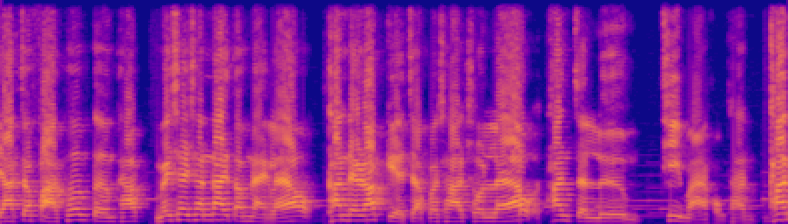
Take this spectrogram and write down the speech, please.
อยากจะฝากเพิ่มเติมครับ ไม่ใช่ท่านได้ตำแหน่งแล้ว ท่านได้รับเกียรติจากประชาชนแล้ว ท่านจะลืม ที่มาของท่าน ท่าน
